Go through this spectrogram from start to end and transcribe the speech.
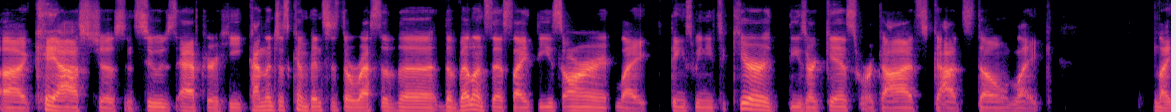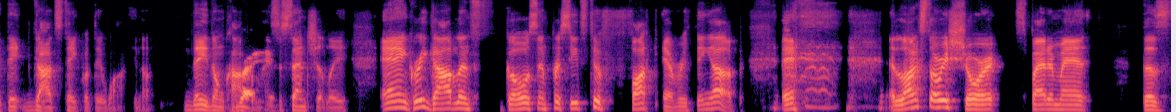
Uh, chaos just ensues after he kind of just convinces the rest of the the villains that's like these aren't like things we need to cure. These are gifts or gods. Gods don't like like they gods take what they want, you know. They don't compromise right. essentially. And Green Goblin goes and proceeds to fuck everything up. and long story short, Spider-Man does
